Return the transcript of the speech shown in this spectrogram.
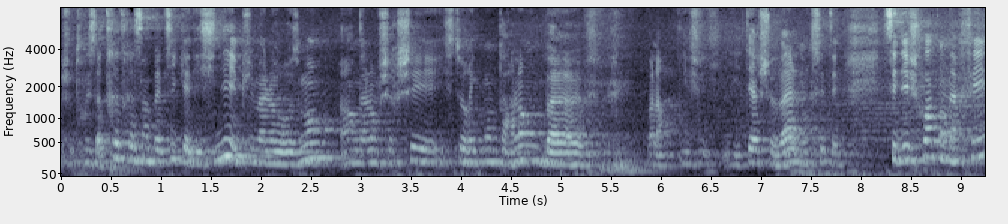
je trouvais ça très très sympathique à dessiner. Et puis, malheureusement, en allant chercher historiquement parlant, bah, voilà, il, était à cheval. Donc, c'était, c'est des choix qu'on a fait.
